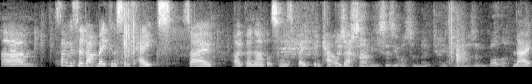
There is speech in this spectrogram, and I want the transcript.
Um, Simon said about making some cakes. So I'm gonna. I've got some of this baking Trouble powder. with Sammy, he says he wants to make cake and he doesn't bother. No,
